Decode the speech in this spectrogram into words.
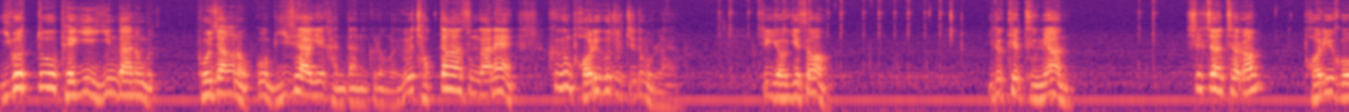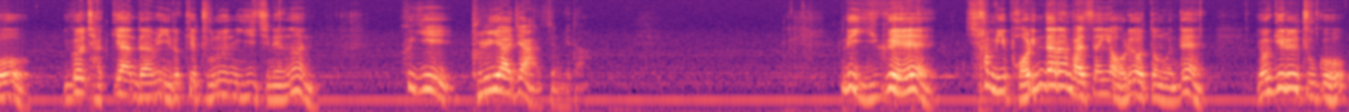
이것도 백이 이긴다는 뭐 보장은 없고 미세하게 간다는 그런 거예요. 그리고 적당한 순간에 흙은 버리고 둘지도 몰라요. 즉 여기서 이렇게 두면 실전처럼 버리고 이걸 잡게 한 다음에 이렇게 두는 이 진행은 흙이 불리하지 않습니다. 근데 이게 참 이 버린다라는 발상이 어려웠던 건데 여기를 두고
